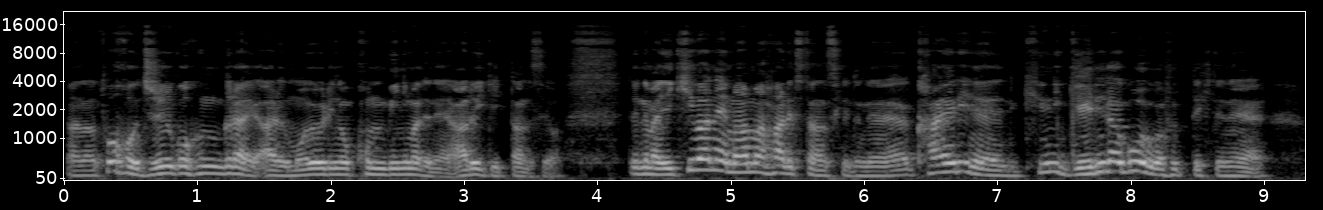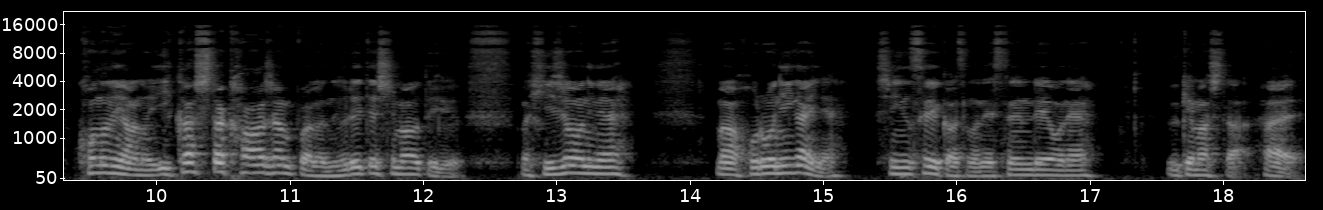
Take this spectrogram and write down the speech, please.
あの、徒歩15分ぐらいある最寄りのコンビニまでね、歩いて行ったんですよ。でね、まあ、行きはね、まあまあ晴れてたんですけどね、帰りね、急にゲリラ豪雨が降ってきてね、このね、あの、生かしたカージャンパーが濡れてしまうという、まあ、非常にね、まあ、ほろ苦いね、新生活のね、洗礼をね、受けました。はい。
